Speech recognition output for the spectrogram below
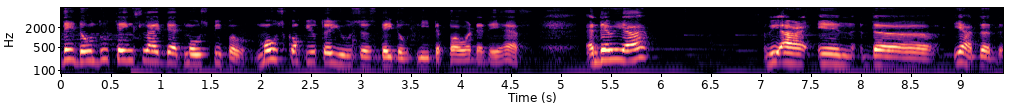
they don't do things like that most people. Most computer users they don't need the power that they have. And there we are. We are in the yeah the, the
